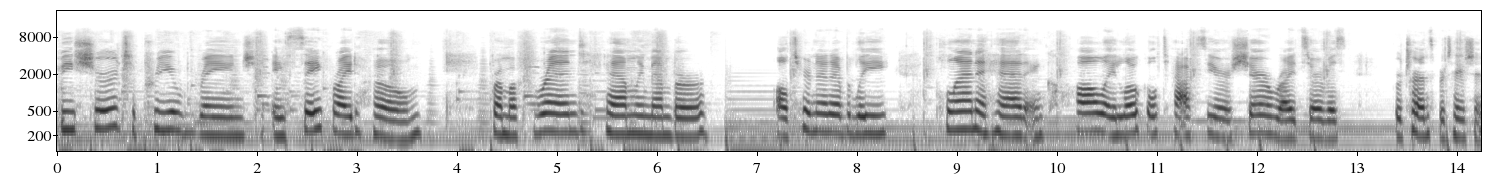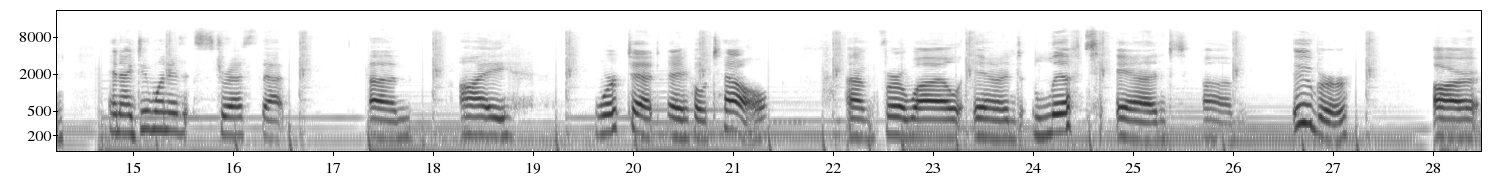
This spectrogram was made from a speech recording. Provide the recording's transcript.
be sure to prearrange a safe ride home from a friend, family member. Alternatively, plan ahead and call a local taxi or share ride service for transportation. And I do want to stress that um, I worked at a hotel um, for a while, and Lyft and um, Uber are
